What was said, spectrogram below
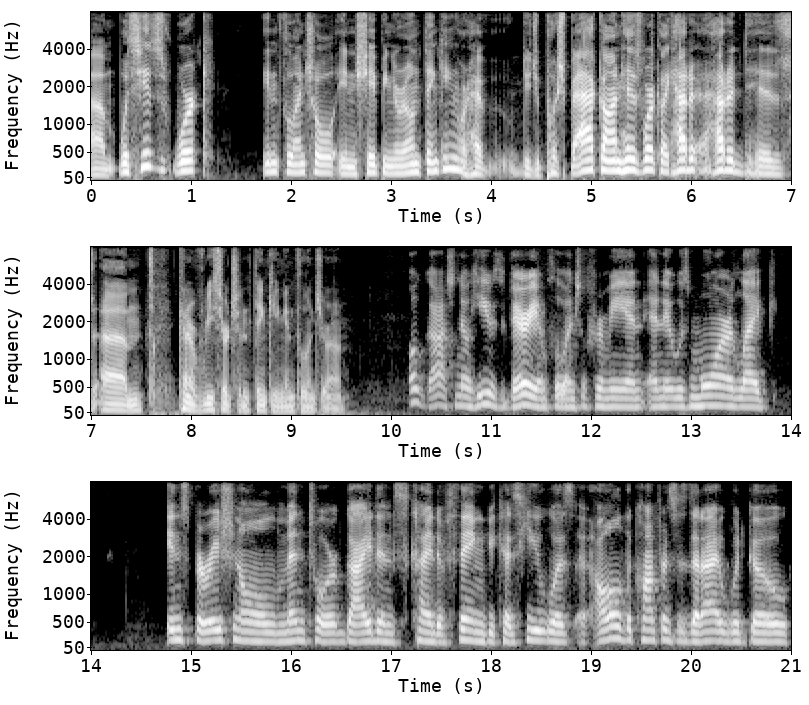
Um, was his work influential in shaping your own thinking, or have did you push back on his work? Like, how did how did his um, kind of research and thinking influence your own? Oh gosh, no, he was very influential for me and and it was more like inspirational mentor guidance kind of thing because he was all the conferences that I would go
